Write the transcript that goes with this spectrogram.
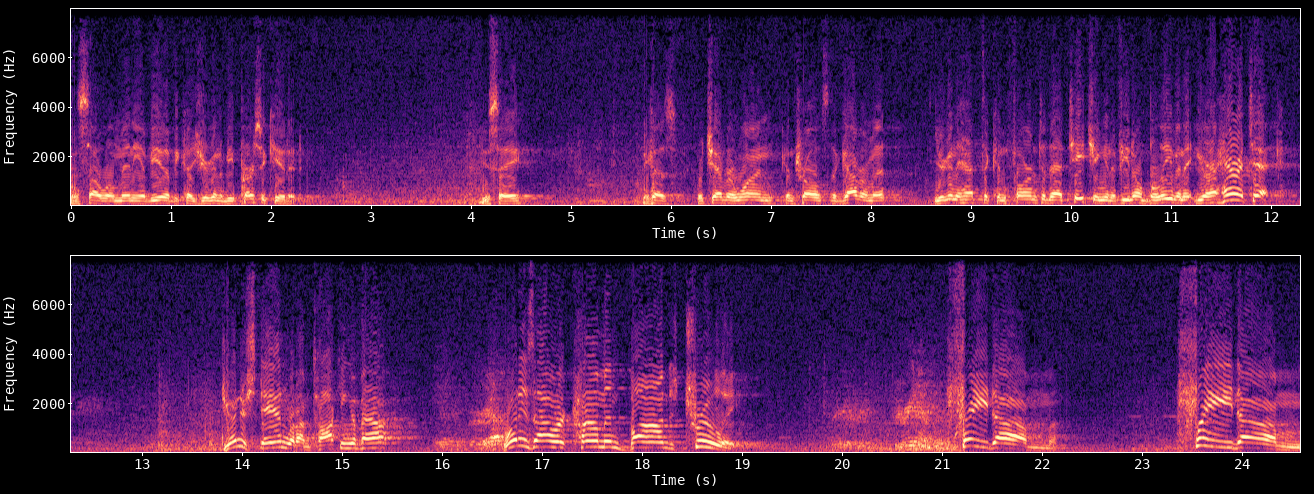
And so will many of you because you're going to be persecuted. You see? Because whichever one controls the government, you're going to have to conform to that teaching, and if you don't believe in it, you're a heretic. Do you understand what I'm talking about? What is our common bond truly? Freedom. Freedom.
